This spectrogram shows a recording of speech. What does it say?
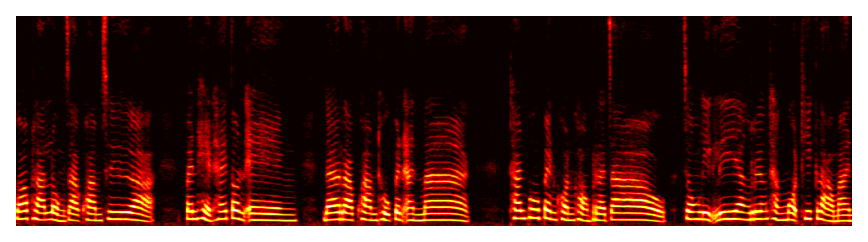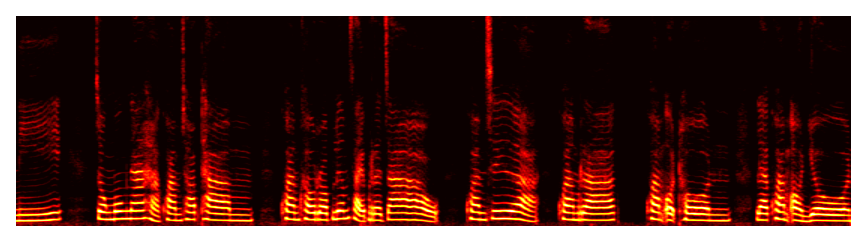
ก็พลัดหลงจากความเชื่อ เป็นเหตุให้ตนเอง ได้รับความทุกข์เป็นอันมาก ท่านผู้เป็นคนของพระเจ้า จงหลีกเลี่ยงเรื่องทั้งหมดที่กล่าวมานี้ จงมุ่งหน้าหาความชอบธรรม ความเคารพเลื่อมใสพระเจ้า ความเชื่อ ความรัก ความอดทน และความอ่อนโยน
